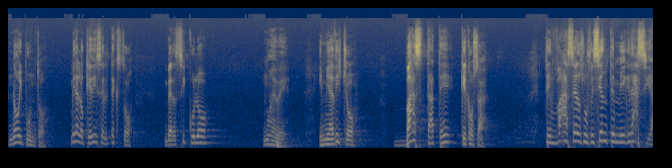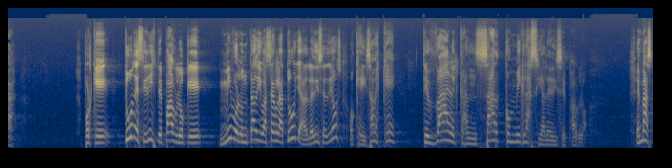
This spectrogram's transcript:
no y punto. Mira lo que dice el texto, versículo 9. Y me ha dicho, bástate, ¿qué cosa? Te va a ser suficiente mi gracia porque tú decidiste, Pablo, que mi voluntad iba a ser la tuya, le dice Dios. Ok, ¿sabes qué? Te va a alcanzar con mi gracia, le dice Pablo. Es más,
